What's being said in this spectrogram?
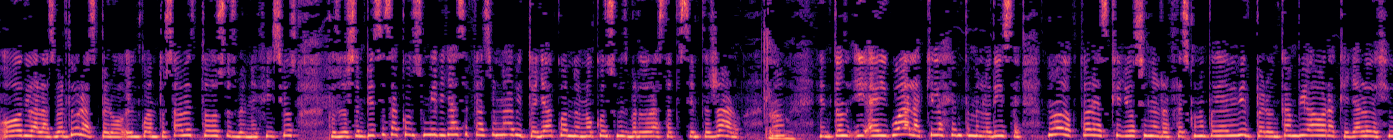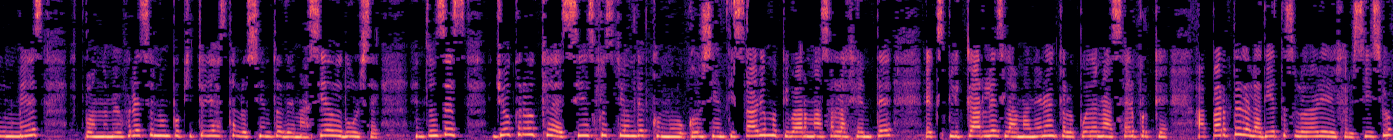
odio a las verduras, pero en cuanto sabes todos sus beneficios, pues los empiezas a consumir y ya se te hace un hábito. Ya cuando no consumes verduras hasta te sientes raro, ¿no? Entonces, y, e igual aquí la gente me lo dice, no doctora, es que yo sin el refresco no podía vivir, pero en cambio ahora que ya lo dejé un mes, cuando me ofrecen un poquito ya hasta lo siento demasiado dulce. Entonces, yo creo que sí es cuestión de como concientizar y motivar más a la gente, explicarles la manera en que lo pueden hacer, porque aparte de la dieta saludable y el ejercicio,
